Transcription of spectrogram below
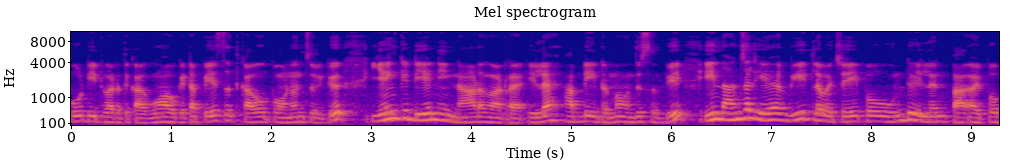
கூட்டிகிட்டு வரதுக்காகவும் அவகிட்ட பேசுறதுக்காகவும் போனோன்னு சொல்லிட்டு என்கிட்டயே நீ நாடகம் ஆடுற இல்லை? அப்படின்றமா வந்து சொல்லி இந்த அஞ்சலியை வீட்டில் வச்சு இப்போ உண்டு இல்லைன்னு பா இப்போ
